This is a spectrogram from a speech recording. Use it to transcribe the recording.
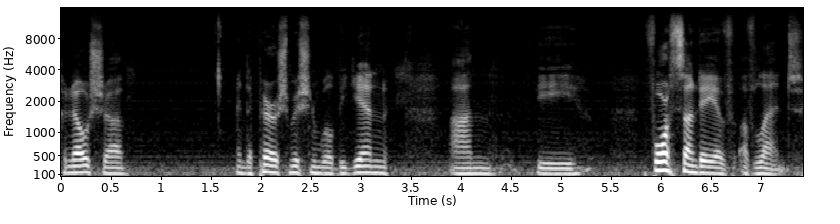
Kenosha. And the parish mission will begin on the fourth Sunday of, of Lent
